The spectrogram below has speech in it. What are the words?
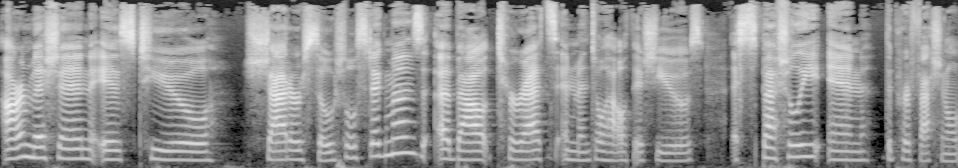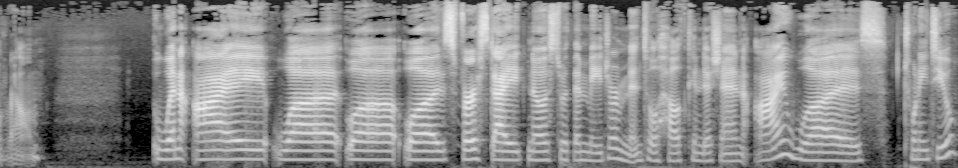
our mission is to shatter social stigmas about Tourette's and mental health issues, especially in the professional realm. When I wa- wa- was first diagnosed with a major mental health condition, I was 22.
